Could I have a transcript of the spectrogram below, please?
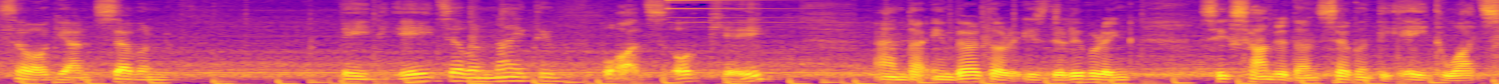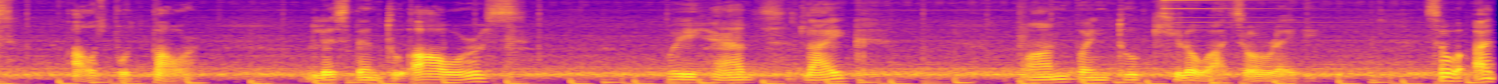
So again 788 790 watts. Okay and the inverter is delivering 678 watts output power. Less than two hours we had like 1.2 kilowatts already. So I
